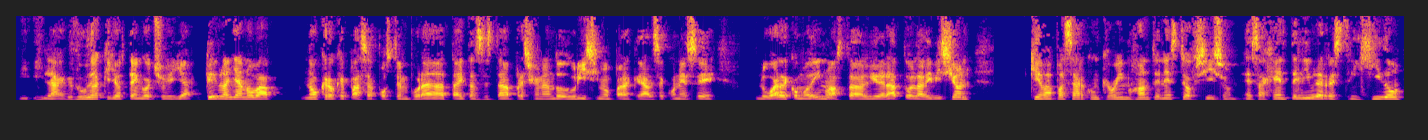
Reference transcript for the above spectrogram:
y, la duda que yo tengo, Chuy, ya, Cleveland ya no va, no creo que pase a postemporada, Titans está presionando durísimo para quedarse con ese lugar de comodino hasta el liderato de la división. ¿Qué va a pasar con Kareem Hunt en este offseason? ¿Es agente libre restringido?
